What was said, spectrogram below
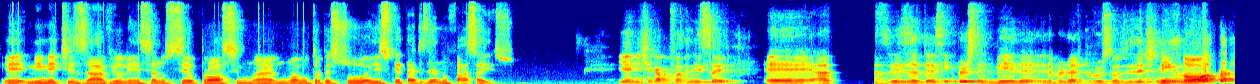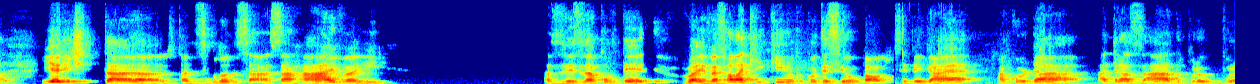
é, mimetizar a violência no seu próximo, não é? numa outra pessoa. É isso que ele está dizendo, não faça isso. E a gente acaba fazendo isso é, às vezes até sem perceber, né? Na verdade, professor, às vezes a gente nem nota e a gente está tá dissimulando essa, essa raiva aí. Às vezes acontece. Vai, vai falar que, que nunca aconteceu, Paulo. Você pegar acordar atrasado, por, por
